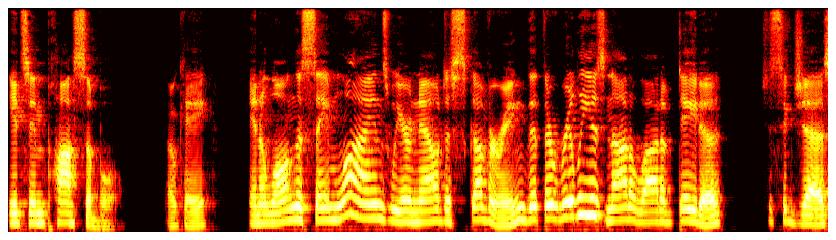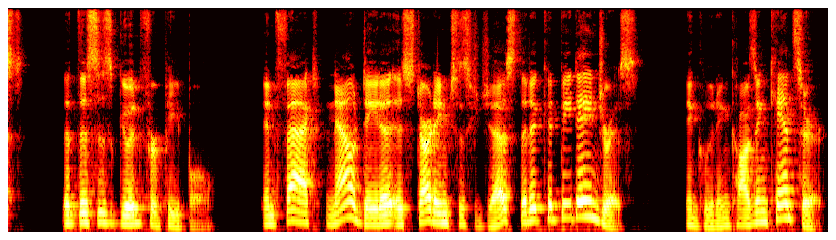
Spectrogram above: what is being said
It's impossible. Okay? And along the same lines, we are now discovering that there really is not a lot of data to suggest that this is good for people. In fact, now data is starting to suggest that it could be dangerous, including causing cancer.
